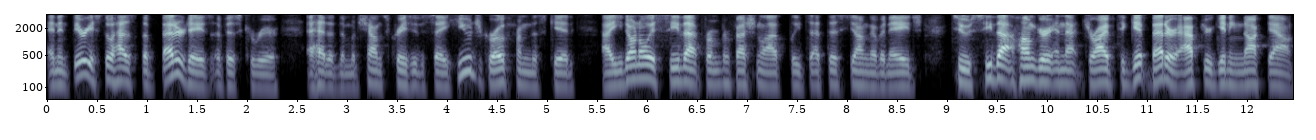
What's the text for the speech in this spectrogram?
and in theory still has the better days of his career ahead of them, which sounds crazy to say. Huge growth from this kid. Uh, you don't always see that from professional athletes at this young of an age to see that hunger and that drive to get better after getting knocked down.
